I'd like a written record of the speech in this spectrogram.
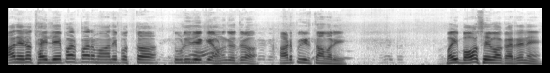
ਆ ਦੇ ਲੋ ਥੈਲੇ ਭਰ ਭਰ ਮਾਂ ਦੇ ਪੁੱਤ, ਤੂੜੀ ਦੇ ਕੇ ਆਉਣਗੇ ਉਧਰ। ਹੜ ਪੀੜਤਾਂ ਬਾਰੇ। ਬਾਈ, ਬਹੁਤ ਸੇਵਾ ਕਰ ਰਹੇ ਨੇ।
